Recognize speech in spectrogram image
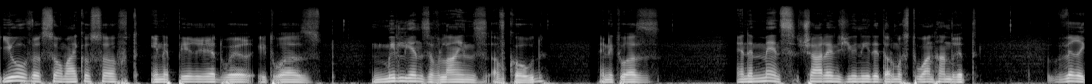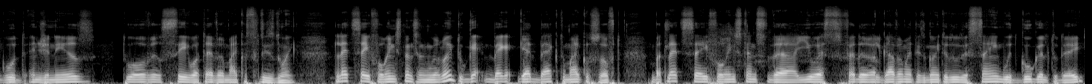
You oversaw Microsoft in a period where it was millions of lines of code, and it was an immense challenge. You needed almost 100 very good engineers to oversee whatever Microsoft is doing. Let's say, for instance, and we're going to get back, get back to Microsoft, but let's say, for instance, the US federal government is going to do the same with Google today.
